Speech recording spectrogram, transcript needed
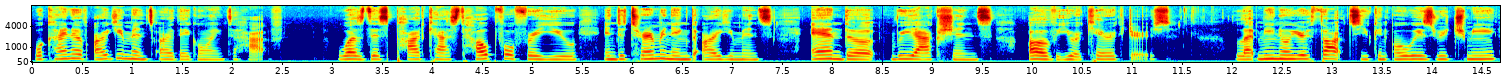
What kind of arguments are they going to have? Was this podcast helpful for you in determining the arguments and the reactions of your characters? Let me know your thoughts. You can always reach me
